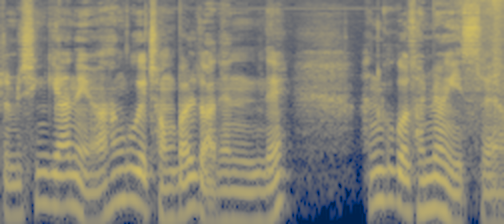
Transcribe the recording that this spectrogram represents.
좀 신기하네요. 한국에 정발도 안 했는데 한국어 설명이 있어요.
